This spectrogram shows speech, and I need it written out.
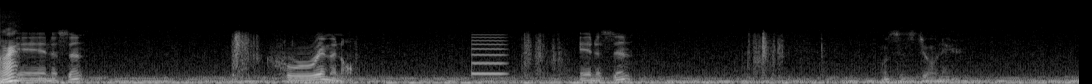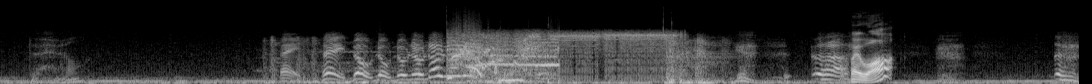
Alright. Innocent. Criminal. Innocent. What's this doing here? The hell? Hey, hey, no, no, no, no, no, no, no! Wait, what? Uh,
